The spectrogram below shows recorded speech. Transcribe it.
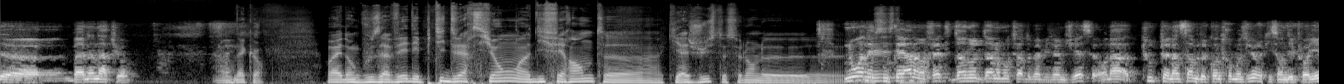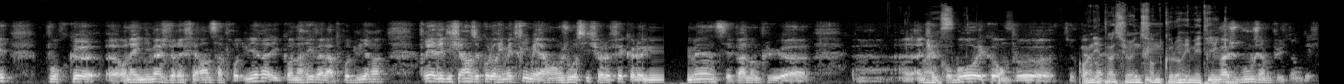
euh, Banana tu vois D'accord. Ouais, donc vous avez des petites versions euh, différentes euh, qui ajustent selon le. Nous, en le système. interne, en fait, dans, notre- dans le moteur de Babylon JS, on a tout un ensemble de contre-mesures qui sont déployées pour que euh, on a une image de référence à produire et qu'on arrive à la produire. Après, il y a des différences de colorimétrie, mais on joue aussi sur le fait que l'œil humain, c'est pas non plus euh, euh, un Ouais, truc robot et qu'on peut. euh, On n'est pas sur une sonde colorimétrique. L'image bouge en plus, donc. des-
